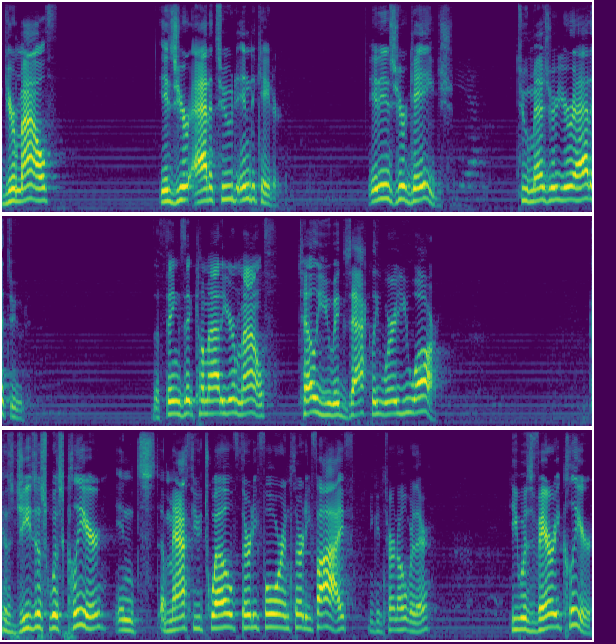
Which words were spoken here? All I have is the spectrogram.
Your mouth is your attitude indicator. It is your gauge to measure your attitude. The things that come out of your mouth tell you exactly where you are. Because Jesus was clear in uh, Matthew 12, 34, and 35. You can turn over there. He was very clear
